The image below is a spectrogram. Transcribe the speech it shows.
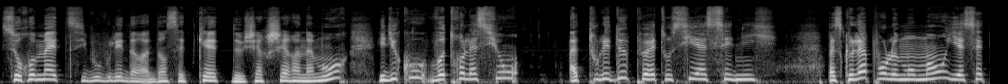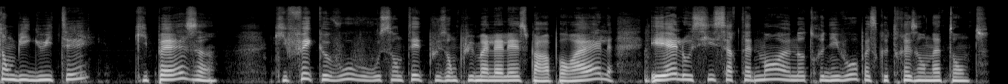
se remettre, si vous voulez, dans, dans cette quête de chercher un amour. Et du coup, votre relation à tous les deux peut être aussi assainie. Parce que là, pour le moment, il y a cette ambiguïté qui pèse, qui fait que vous, vous vous sentez de plus en plus mal à l'aise par rapport à elle, et elle aussi certainement à un autre niveau parce que très en attente.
